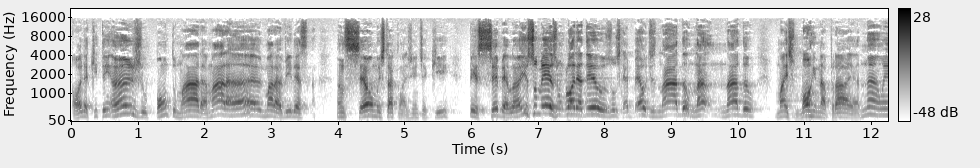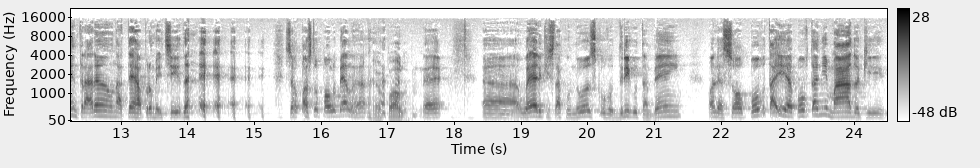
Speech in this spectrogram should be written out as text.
olha aqui tem Anjo, ponto Mara, Mara, maravilha, Anselmo está com a gente aqui, PC Belan, isso mesmo, glória a Deus, os rebeldes nadam, na- nadam, mas morrem na praia, não entrarão na terra prometida. Isso é o pastor Paulo Belan. É o Paulo. É. Ah, o Eric está conosco, o Rodrigo também. Olha só, o povo está aí, o povo está animado aqui.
